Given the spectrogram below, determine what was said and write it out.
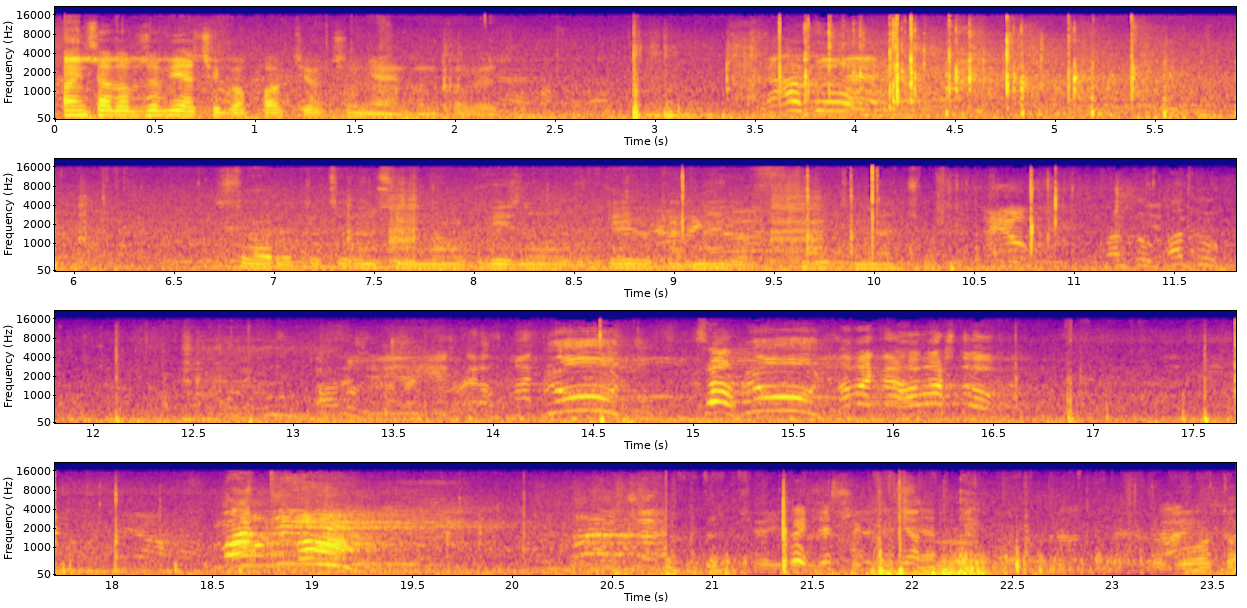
Do końca dobrze wie, czy go podciął, czy nie. No to wiesz. Sorry, to co tam sobie nam gwizdną drugiego karnego w tamtym meczu. To było to.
